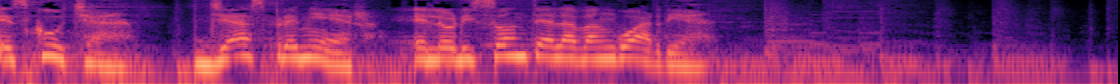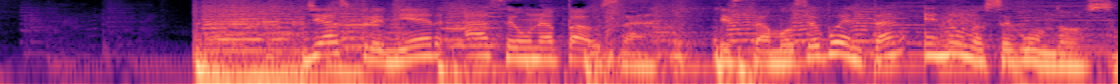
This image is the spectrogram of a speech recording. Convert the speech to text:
Escucha, Jazz Premier, el horizonte a la vanguardia. Jazz Premier hace una pausa. Estamos de vuelta en unos segundos.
